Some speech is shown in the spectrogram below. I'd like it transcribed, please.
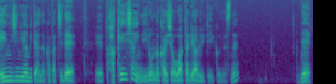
エンジニアみたいな形で、えーと、派遣社員でいろんな会社を渡り歩いていくんですね。で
